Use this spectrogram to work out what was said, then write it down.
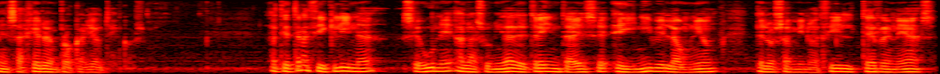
mensajero en procarióticos. La tetraciclina se une a las unidades 30S e inhibe la unión de los aminoacil tRNAs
